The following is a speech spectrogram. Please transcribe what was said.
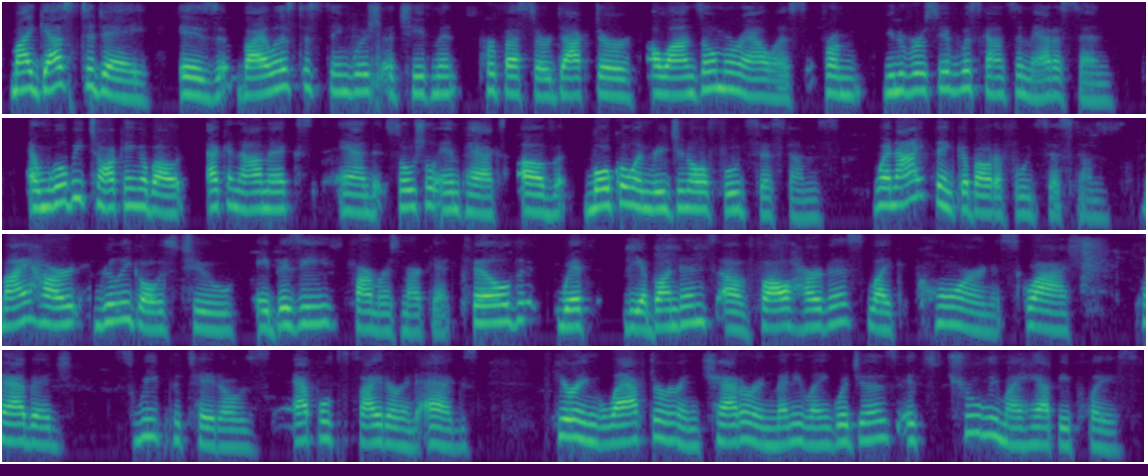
My guest today is Vilas Distinguished Achievement Professor Dr. Alfonso Morales from University of Wisconsin-Madison and we'll be talking about economics and social impacts of local and regional food systems. When I think about a food system, my heart really goes to a busy farmer's market filled with the abundance of fall harvests like corn, squash, cabbage, sweet potatoes, apple cider, and eggs. Hearing laughter and chatter in many languages, it's truly my happy place.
